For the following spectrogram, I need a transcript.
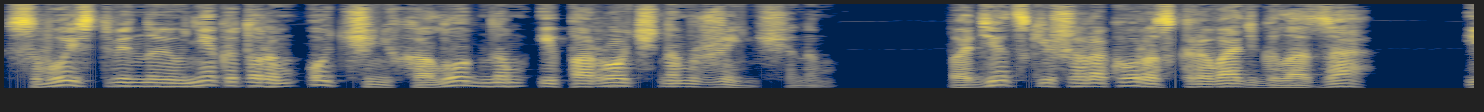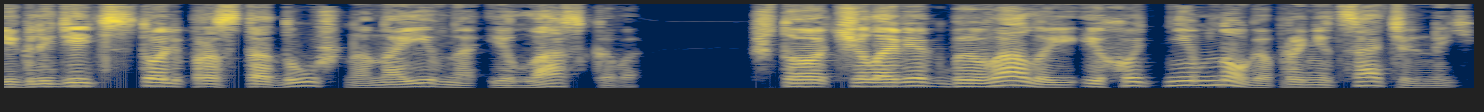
свойственную некоторым очень холодным и порочным женщинам. По-детски широко раскрывать глаза и глядеть столь простодушно, наивно и ласково, что человек бывалый и хоть немного проницательный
